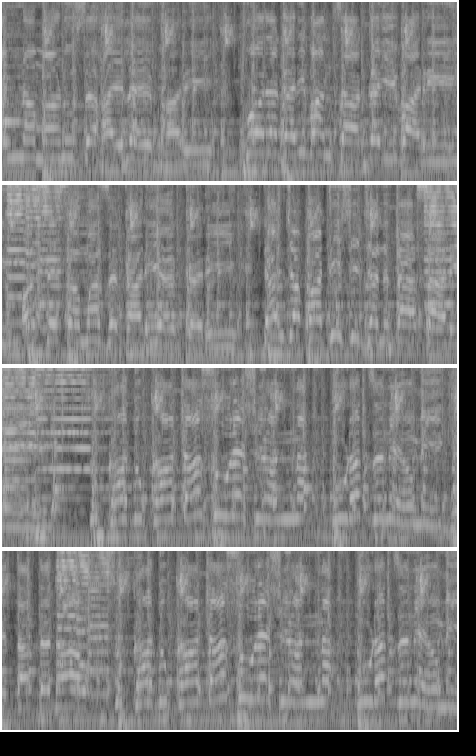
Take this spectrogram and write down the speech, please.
अन्न माणूस हायलय भारी. थोर गरिबांचा कैवारी असे समाज कार्य करी. त्यांच्या पाठीशी जनता सारी. सुखा दुखाता सुरेश अन्न पुढच नेहमी घेतात धाव. सुखा दुखाता सुरेश अण्णा पुढच नेहमी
